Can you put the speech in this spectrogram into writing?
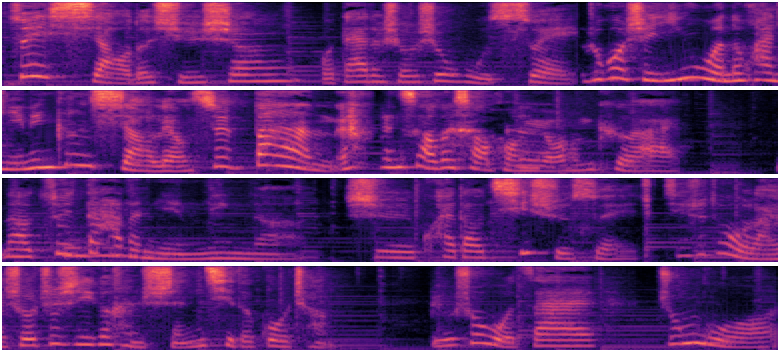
最小的学生我带的时候是五岁，如果是英文的话，年龄更小，两岁半，很小的小朋友，很可爱。那最大的年龄呢，是快到七十岁。其实对我来说，这是一个很神奇的过程。比如说我在中国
